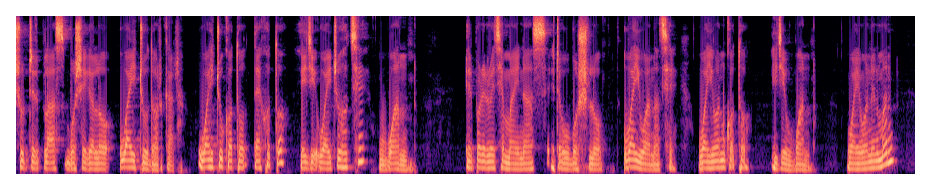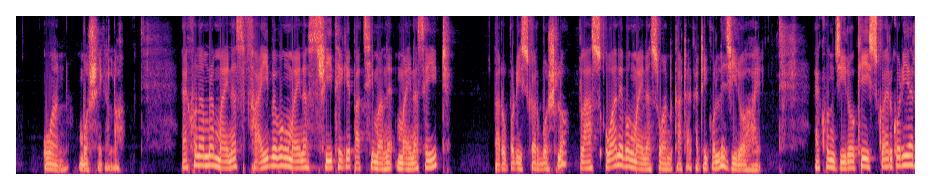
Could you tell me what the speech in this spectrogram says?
সূত্রের প্লাস বসে গেল ওয়াই টু দরকার। ওয়াই টু কত? দেখো তো, এই যে ওয়াই টু হচ্ছে ওয়ান এরপরে রয়েছে মাইনাস এটাও বসল ওয়াই ওয়ান আছে। ওয়াই ওয়ান কত? এই যে ওয়ান ওয়াই ওয়ানের মান ওয়ান বসে গেল। এখন আমরা মাইনাস ফাইভ এবং মাইনাস থ্রি থেকে পাচ্ছি মানে মাইনাস এইট তার উপর স্কোয়ার বসল প্লাস ওয়ান এবং মাইনাস ওয়ান কাটাকাটি করলে জিরো হয়। এখন জিরোকে স্কোয়ার করি আর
